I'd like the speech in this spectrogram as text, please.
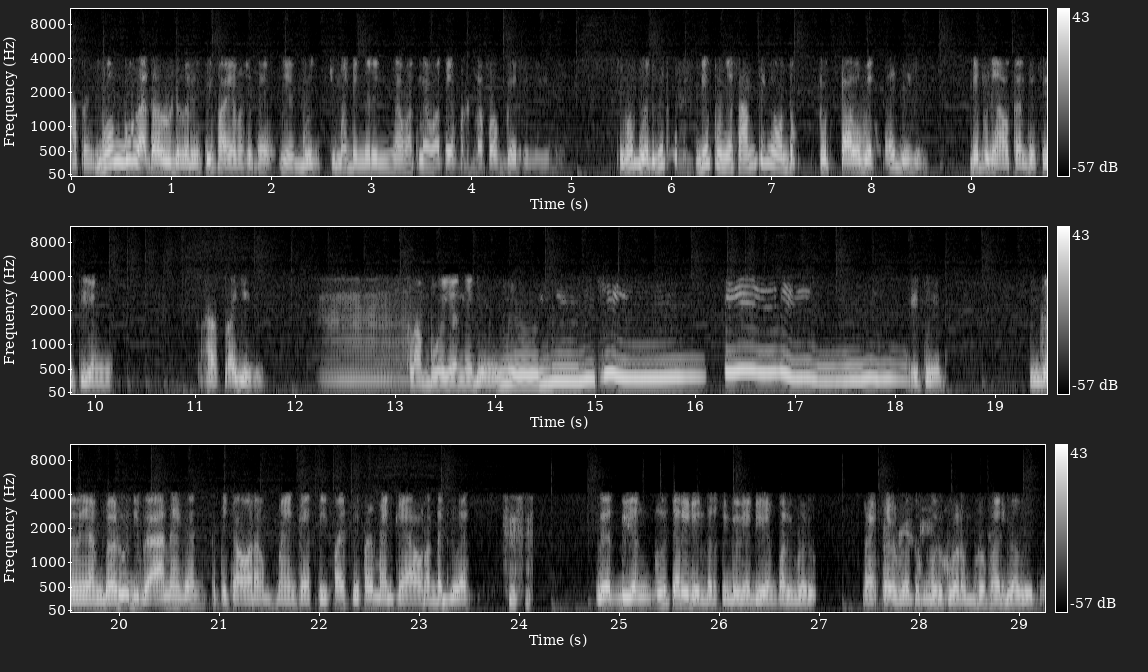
apa ya gue gue nggak terlalu dengerin Steve Vai ya. Maksudnya ya gue cuma dengerin lewat-lewatnya of God ini gitu. Cuma buat gue tuh, dia punya something untuk to tell with aja gitu dia punya authenticity yang khas aja sih. Hmm. flamboyannya dia itu single yang baru juga aneh kan ketika orang main kayak Steve Vai Steve Vai main kayak orang gak jelas. Lihat dia yang lu cari deh ntar singlenya dia yang paling baru. Reframe tuh baru keluar beberapa hari lalu itu.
